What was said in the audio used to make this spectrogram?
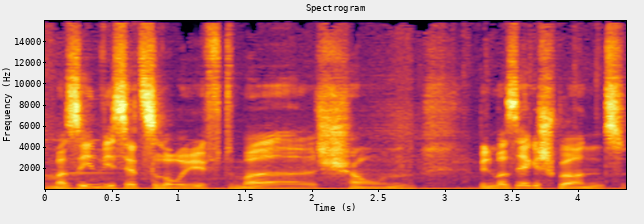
mal sehen, wie es jetzt läuft. Mal schauen. Bin mal sehr gespannt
